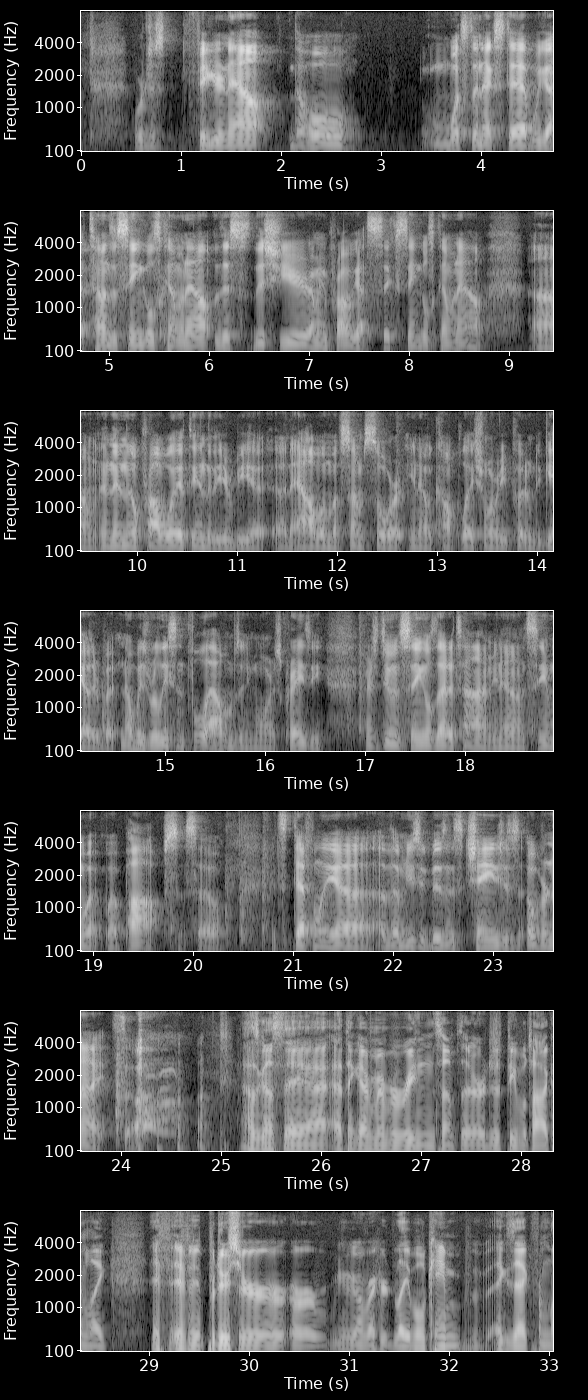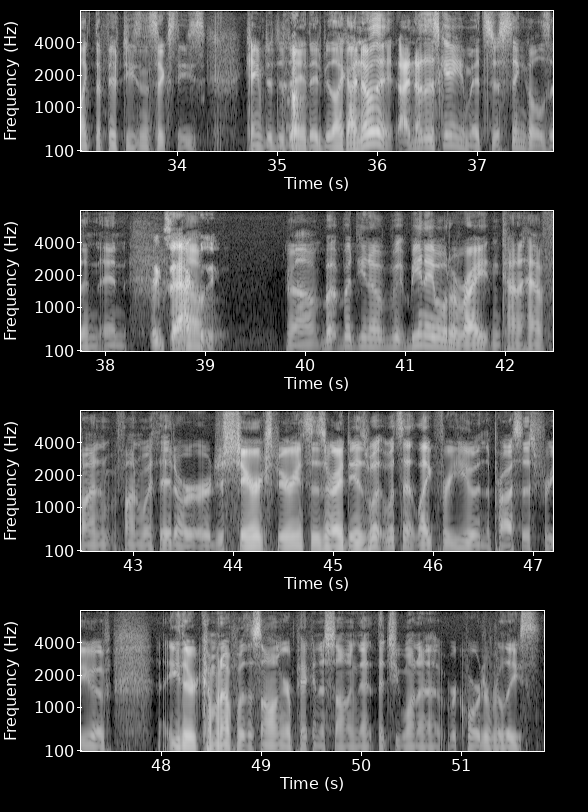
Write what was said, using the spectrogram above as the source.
we're just figuring out the whole what's the next step. We got tons of singles coming out this this year. I mean, probably got six singles coming out. Um, and then there'll probably at the end of the year be a, an album of some sort, you know, a compilation where you put them together. But nobody's releasing full albums anymore. It's crazy. They're just doing singles at a time, you know, and seeing what, what pops. So it's definitely uh, the music business changes overnight. So I was gonna say, I, I think I remember reading something or just people talking like if if a producer or, or you know, record label came exec from like the 50s and 60s came to today, they'd be like, "I know that, I know this game. It's just singles and and exactly." Um, uh, but but you know, being able to write and kind of have fun fun with it, or, or just share experiences or ideas. What what's that like for you in the process for you of either coming up with a song or picking a song that that you want to record or release?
